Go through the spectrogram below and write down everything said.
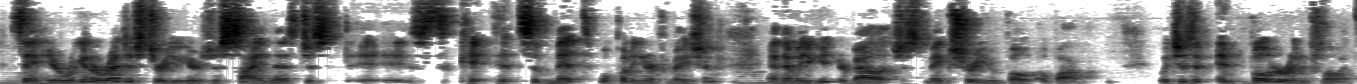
Mm. saying, "Here, we're going to register you. Here, just sign this. Just uh, uh, hit, hit submit. We'll put in your information, Mhm. and then when you get your ballot, just make sure you vote Obama, which is an in, voter influence.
